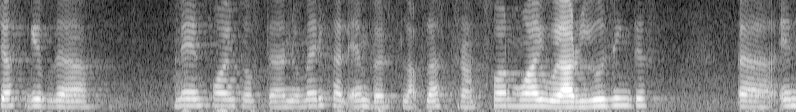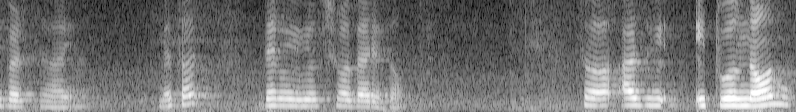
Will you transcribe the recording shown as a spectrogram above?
just give the main point of the numerical inverse Laplace transform, why we are using this uh, inverse uh, method. Then we will show the results. So as we, it will known,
